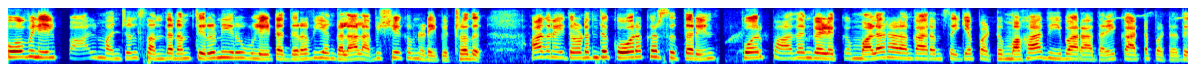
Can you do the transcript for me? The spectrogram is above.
கோவிலில் பால் மஞ்சள் சந்தனம் திருநீறு உள்ளிட்ட திரவியங்களால் அபிஷேகம் நடைபெற்றது. அதனைத் தொடர்ந்து கோரக்கர் சித்தரின் பொற்பாதங்களுக்கு மலர் அலங்காரம் செய்யப்பட்டு மகா தீபாராதனை காட்டப்பட்டது.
